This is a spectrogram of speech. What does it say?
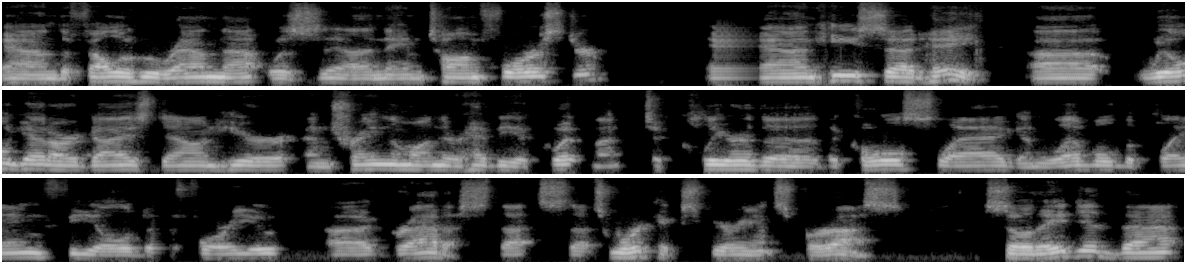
And the fellow who ran that was uh, named Tom Forrester. And he said, Hey, uh, we'll get our guys down here and train them on their heavy equipment to clear the, the coal slag and level the playing field for you uh, gratis. That's, that's work experience for us. So they did that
